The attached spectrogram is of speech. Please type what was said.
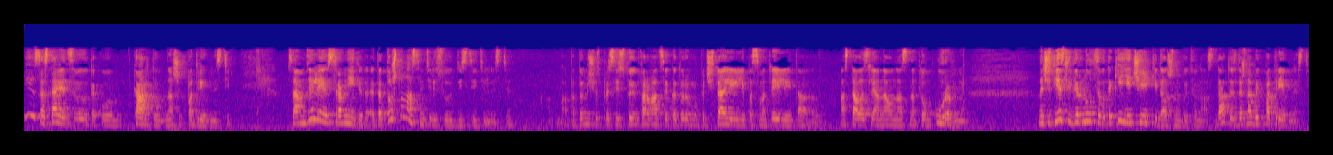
и составить свою такую карту наших потребностей. В самом деле сравнить это. Это то, что нас интересует в действительности. А потом еще спросить, что информация, которую мы почитали или посмотрели, это, осталась ли она у нас на том уровне. Значит, если вернуться, вот такие ячейки должны быть у нас, да, то есть должна быть потребность.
